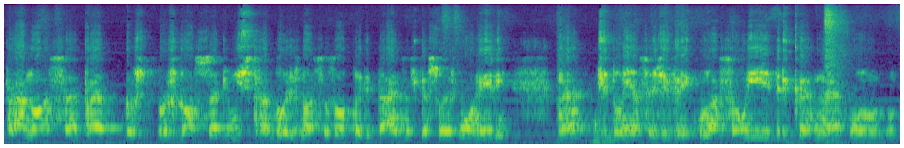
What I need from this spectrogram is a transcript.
para nossa para os nossos administradores, nossas autoridades, as pessoas morrerem né, de doenças de veiculação hídrica, né, com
